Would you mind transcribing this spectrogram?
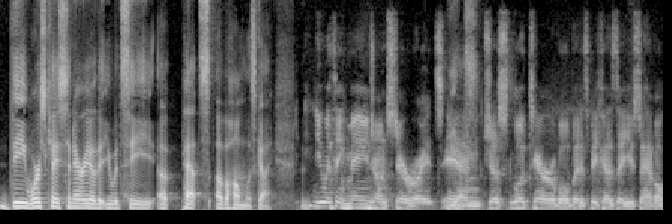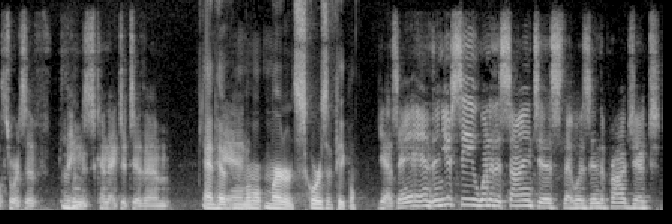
The worst case scenario that you would see uh, pets of a homeless guy. You would think mange on steroids and yes. just look terrible, but it's because they used to have all sorts of mm-hmm. things mm-hmm. connected to them and have and, mur- murdered scores of people. Yes, and, and then you see one of the scientists that was in the project.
